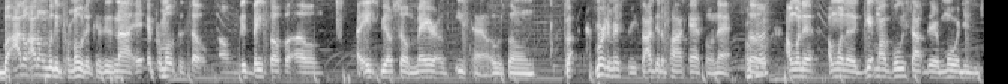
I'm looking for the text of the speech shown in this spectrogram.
but I don't I don't really promote it because it's not it, it promotes itself. Um, it's based off of um, a HBO show, Mare of Easttown. It was um so, murder mystery. So I did a podcast on that. So Okay. I want to I want to get my voice out there more than.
